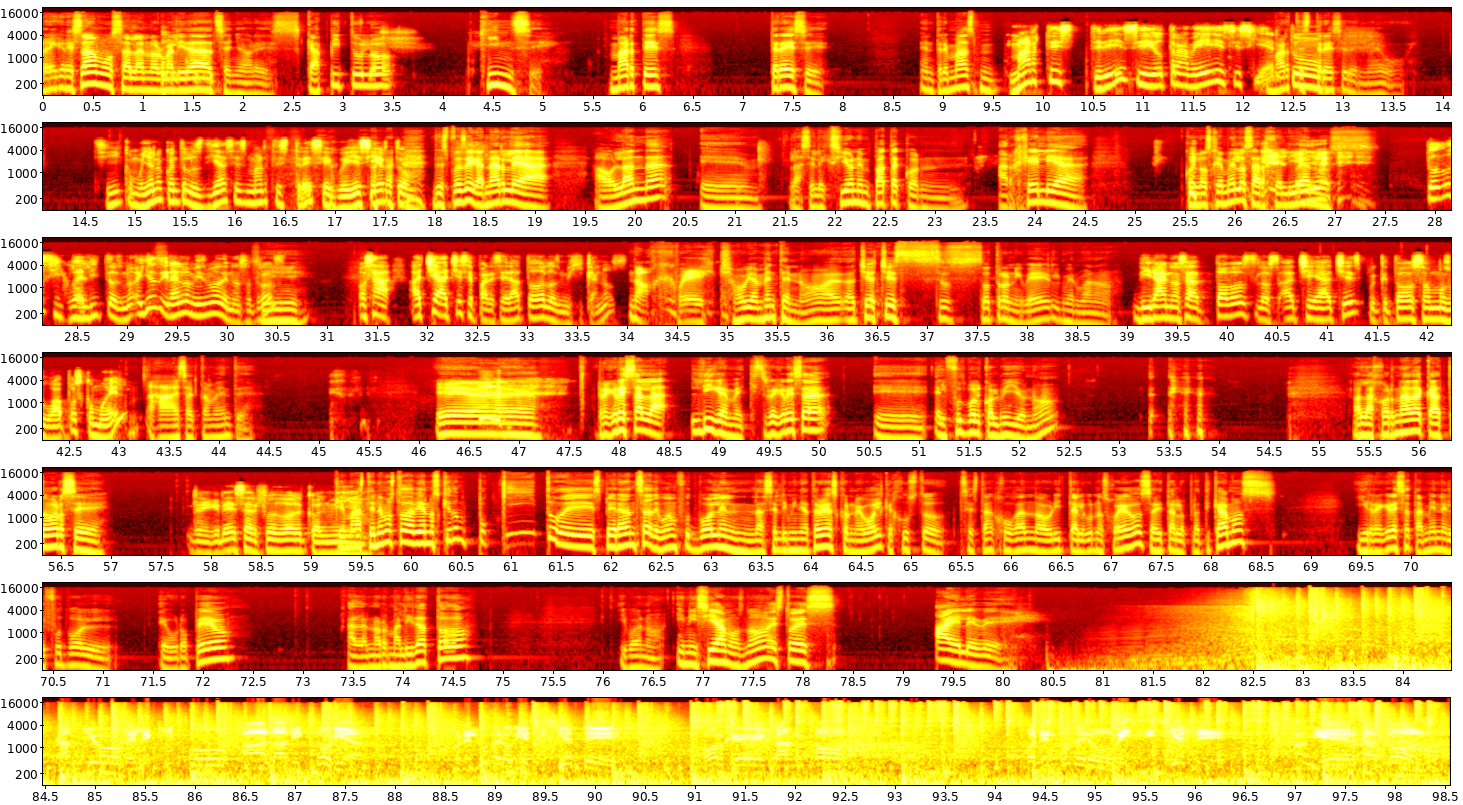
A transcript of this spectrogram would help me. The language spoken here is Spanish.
Regresamos a la normalidad, señores. Capítulo 15. Martes 13. Entre más. Martes 13, otra vez, es cierto. Martes 13 de nuevo, güey. Sí, como ya no cuento los días, es martes 13, güey, es cierto. Después de ganarle a, a Holanda, eh, la selección empata con Argelia, con los gemelos argelianos. Oye, todos igualitos, ¿no? ¿Ellos dirán lo mismo de nosotros? Sí. O sea, ¿HH se parecerá a todos los mexicanos? No, güey, obviamente no. HH es, es otro nivel, mi hermano. Dirán, o sea, todos los HHs, porque todos somos guapos como él. Ajá, exactamente. Eh, regresa la Liga MX, regresa eh, el fútbol colmillo, ¿no? A la jornada 14. Regresa el fútbol colmillo. ¿Qué más? Tenemos todavía, nos queda un poquito de esperanza de buen fútbol en las eliminatorias con Mebol, que justo se están jugando ahorita algunos juegos, ahorita lo platicamos. Y regresa también el fútbol europeo, a la normalidad todo. Y bueno, iniciamos, ¿no? Esto es ALB. Victoria. Con el número 17, Jorge Cantón. Con el número 27, Javier Cantón.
